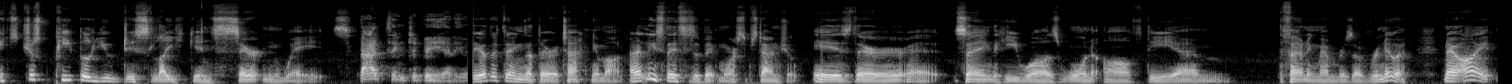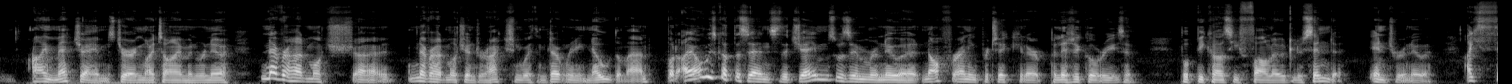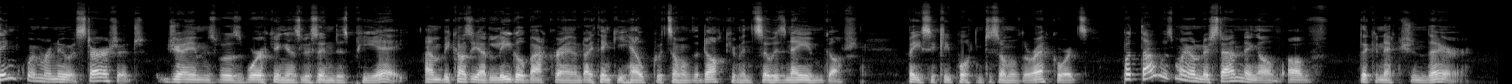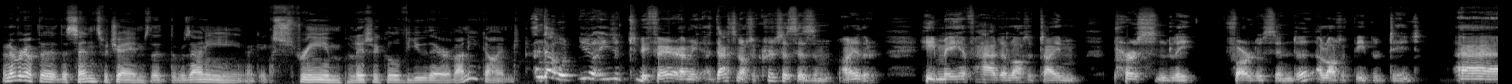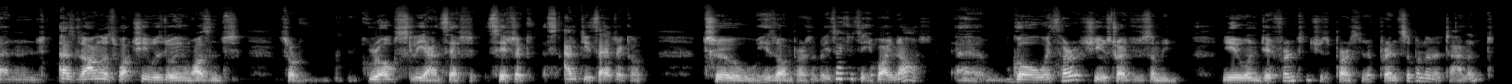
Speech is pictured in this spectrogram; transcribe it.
It's just people you dislike in certain ways. Bad thing to be, anyway. The other thing that they're attacking him on, and at least this is a bit more substantial, is they're uh, saying that he was one of the um, the founding members of Renua. Now, I I met James during my time in Renua. Never had much, uh, never had much interaction with him. Don't really know the man, but I always got the sense that James was in Renua not for any particular political reason, but because he followed Lucinda into Renua. I think when Renua started, James was working as Lucinda's PA, and because he had a legal background, I think he helped with some of the documents, so his name got basically put into some of the records. But that was my understanding of, of the connection there. I never got the, the sense with James that there was any like extreme political view there of any kind. And that would, you know, to be fair, I mean, that's not a criticism either. He may have had a lot of time personally for Lucinda. A lot of people did. And as long as what she was doing wasn't sort of grossly antithetical to his own personal beliefs, I can see why not uh, go with her. She was trying to do something new and different, and she's a person of principle and a talent.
